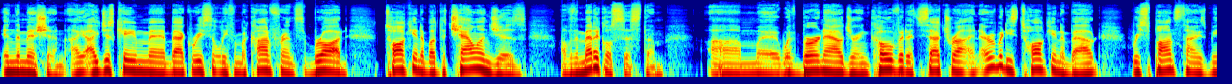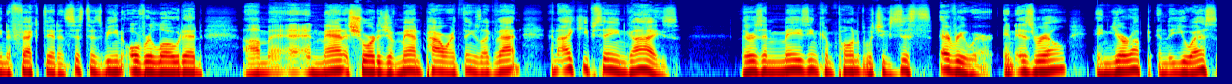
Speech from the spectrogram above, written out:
in the mission. I, I just came uh, back recently from a conference abroad talking about the challenges of the medical system um, uh, with burnout during COVID, et cetera. And everybody's talking about response times being affected and systems being overloaded um, and man shortage of manpower and things like that. And I keep saying, guys, there's an amazing component which exists everywhere in Israel, in Europe, in the US,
